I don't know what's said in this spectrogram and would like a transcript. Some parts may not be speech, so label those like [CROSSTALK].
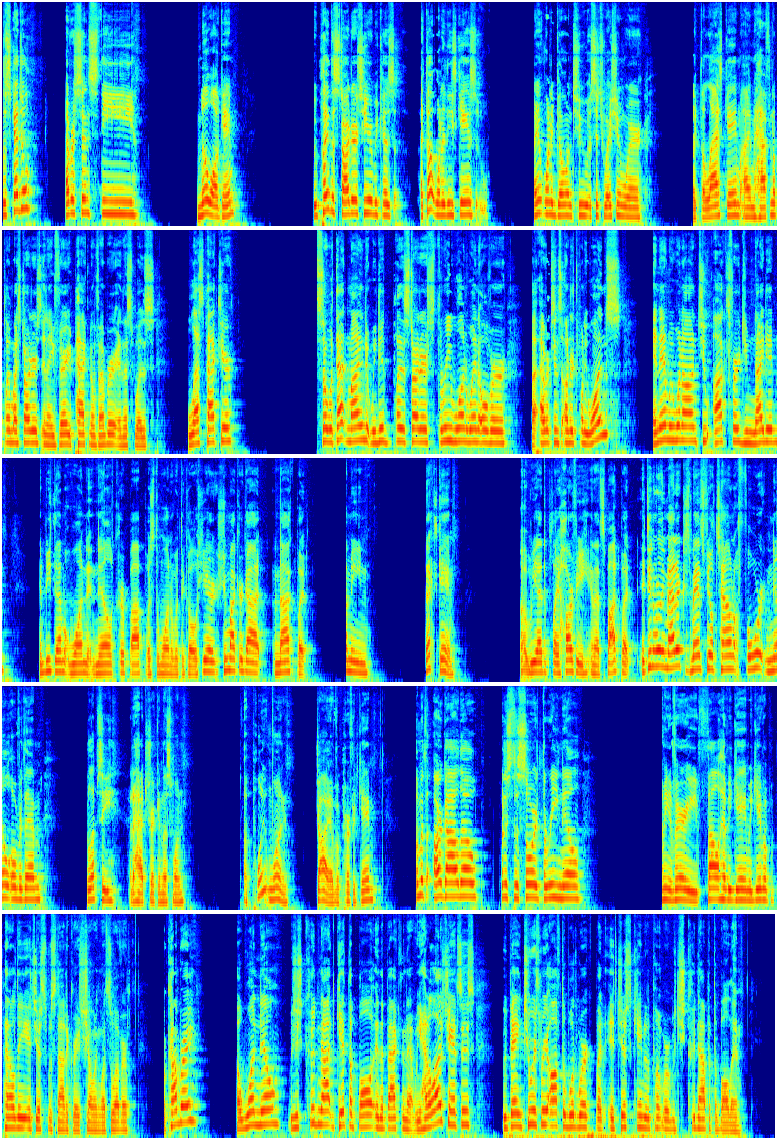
The schedule, ever since the Millwall game, we played the starters here because I thought one of these games, I didn't want to go into a situation where like the last game, I'm having to play my starters in a very packed November, and this was less packed here. So with that in mind, we did play the starters 3-1 win over uh, Everton's under 21s. And then we went on to Oxford United and beat them 1-0. Kurt Bopp was the one with the goal here. Schumacher got a knock, but I mean, next game, uh, we had to play Harvey in that spot, but it didn't really matter because Mansfield Town 4-0 over them. Gillespie had a hat trick in this one. A point one shy of a perfect game. Plymouth Argyle, though, put us to the sword 3 0. I mean, a very foul heavy game. We gave up a penalty. It just was not a great showing whatsoever. For Cambrai, a 1 0. We just could not get the ball in the back of the net. We had a lot of chances. We banged two or three off the woodwork, but it just came to the point where we just could not put the ball in.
